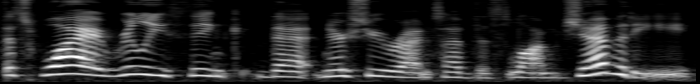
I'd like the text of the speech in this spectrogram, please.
that's why I really think that nursery rhymes have this longevity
